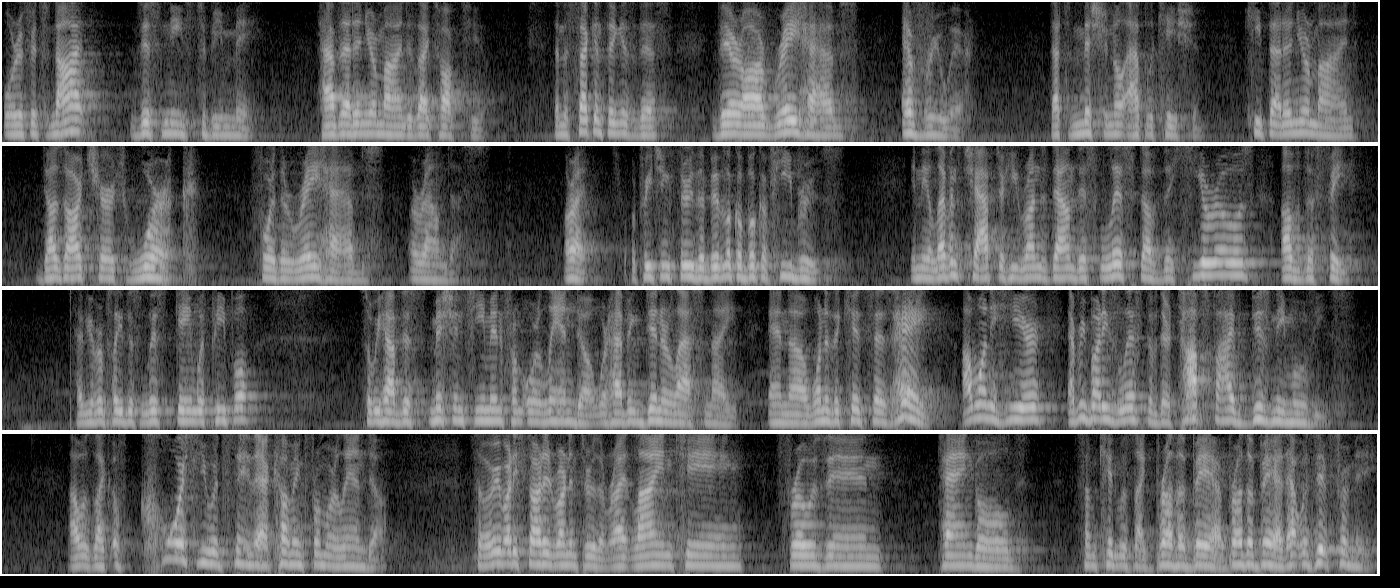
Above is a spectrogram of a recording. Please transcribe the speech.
or if it's not, this needs to be me. Have that in your mind as I talk to you. Then the second thing is this there are Rahabs everywhere. That's missional application. Keep that in your mind. Does our church work for the Rahabs around us? All right, we're preaching through the biblical book of Hebrews. In the 11th chapter, he runs down this list of the heroes of the faith. Have you ever played this list game with people? So we have this mission team in from Orlando. We're having dinner last night, and uh, one of the kids says, Hey, I want to hear everybody's list of their top five Disney movies. I was like, Of course you would say that coming from Orlando. So everybody started running through them, right? Lion King, Frozen, Tangled. Some kid was like, Brother Bear, Brother Bear. That was it for me.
